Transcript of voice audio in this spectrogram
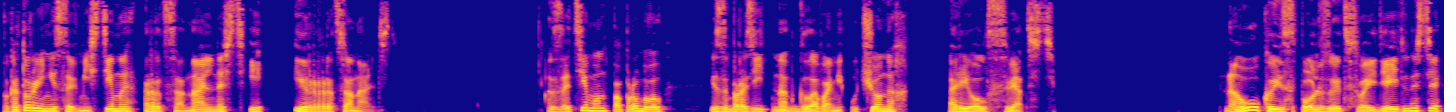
по которой несовместимы рациональность и иррациональность. Затем он попробовал изобразить над головами ученых ореол святости. Наука использует в своей деятельности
